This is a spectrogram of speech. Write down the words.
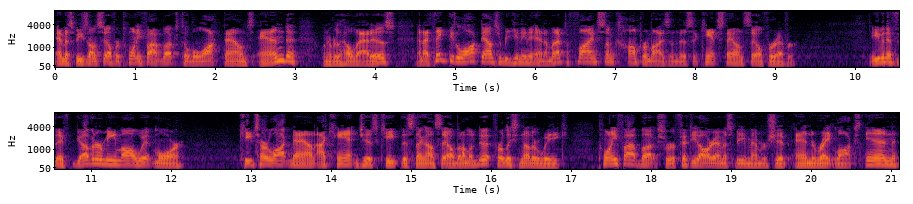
MSB's on sale for 25 bucks till the lockdowns end, whenever the hell that is. And I think the lockdowns are beginning to end. I'm going to have to find some compromise in this. It can't stay on sale forever. Even if, if Governor Meemaw Whitmer keeps her locked down, I can't just keep this thing on sale, but I'm going to do it for at least another week. 25 bucks for a $50 MSB membership and the rate locks in.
